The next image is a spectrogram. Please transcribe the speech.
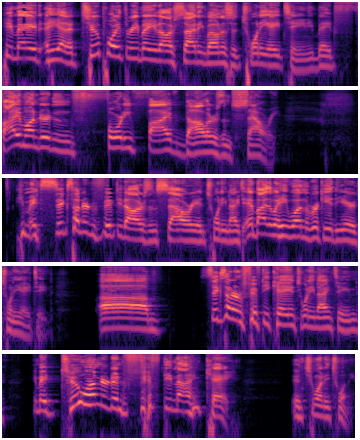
he made he had a 2.3 million dollar signing bonus in 2018. He made 545 dollars in salary. He made $650 in salary in 2019. And by the way, he won the rookie of the year in 2018. Um 650k in 2019. He made 259k in 2020.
